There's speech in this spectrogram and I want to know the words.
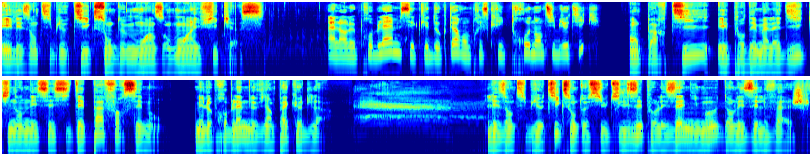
et les antibiotiques sont de moins en moins efficaces. Alors le problème, c'est que les docteurs ont prescrit trop d'antibiotiques? En partie, et pour des maladies qui n'en nécessitaient pas forcément. Mais le problème ne vient pas que de là. Les antibiotiques sont aussi utilisés pour les animaux dans les élevages.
